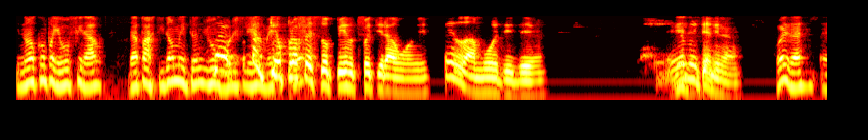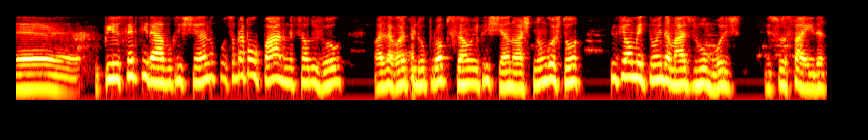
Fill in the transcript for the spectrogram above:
e não acompanhou o final da partida, aumentando os rumores que ele Por realmente. que o professor Pirlo foi tirar o homem? Pelo amor de Deus. Eu não entendi, não. Pois é, é, o Pirlo sempre tirava o Cristiano só para poupar né, no final do jogo, mas agora tirou por opção e o Cristiano acho que não gostou, e o que aumentou ainda mais os rumores de sua saída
